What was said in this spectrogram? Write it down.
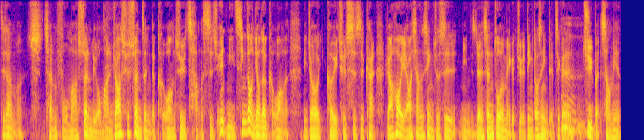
这叫什么？臣服吗？顺流吗？你就要去顺着你的渴望去尝试去，因为你心中已经有这个渴望了，你就可以去试试看。然后也要相信，就是你人生做的每个决定，都是你的这个剧本上面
